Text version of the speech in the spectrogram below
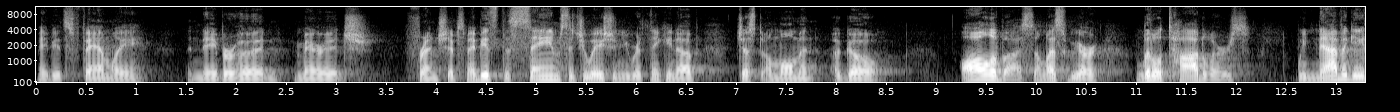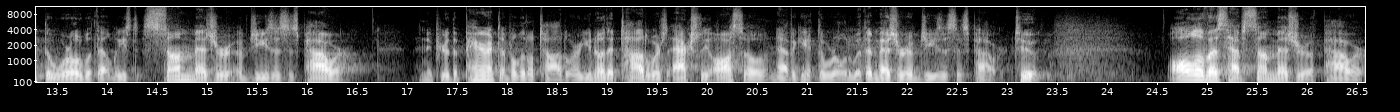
maybe it's family, the neighborhood, marriage, friendships. Maybe it's the same situation you were thinking of just a moment ago. All of us, unless we are little toddlers, we navigate the world with at least some measure of Jesus' power. And if you're the parent of a little toddler, you know that toddlers actually also navigate the world with a measure of Jesus' power, too. All of us have some measure of power.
